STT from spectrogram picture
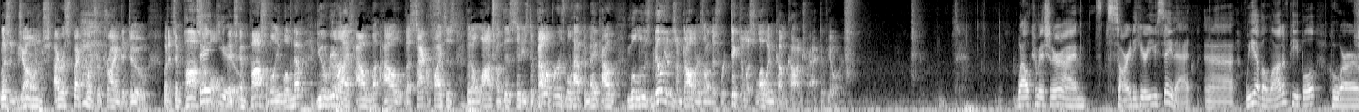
listen, Jones, I respect what you're trying to do, but it's impossible. Thank you. It's impossible. You will never. Do you realize how how the sacrifices that a lot of this city's developers will have to make? How we'll lose millions of dollars on this ridiculous low-income contract of yours. Well, Commissioner, I'm sorry to hear you say that. Uh, we have a lot of people who are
